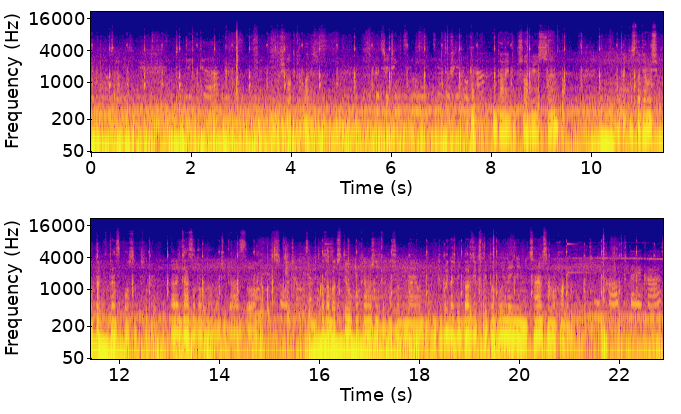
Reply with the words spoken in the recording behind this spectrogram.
Jak to mam zrobić. Tutaj tak. Do środka bardziej. Patrzę, czy nic nie widzę. To już jedynka. Dalej do przodu jeszcze. I tak ustawiamy się po tak, w ten sposób. To tak, ale gazu dodawać, gazu. Nic. Krawężnikach nas omijają. I tu powinnaś być bardziej przy tej podwójnej linii, całym samochodem. Czyli hop, daję gaz.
